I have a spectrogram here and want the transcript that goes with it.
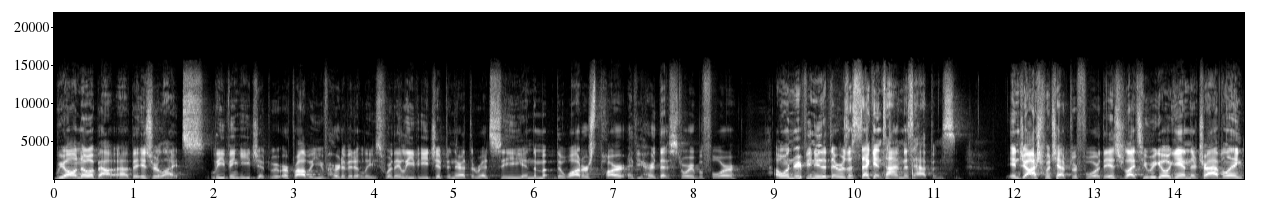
we all know about uh, the Israelites leaving Egypt, or probably you've heard of it at least, where they leave Egypt and they're at the Red Sea and the, the waters part. Have you heard that story before? I wonder if you knew that there was a second time this happens. In Joshua chapter 4, the Israelites, here we go again. They're traveling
